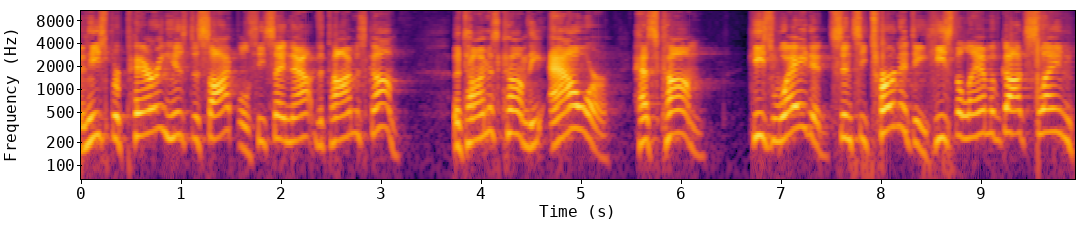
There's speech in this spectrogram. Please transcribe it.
And he's preparing his disciples. He's saying, Now the time has come. The time has come. The hour has come. He's waited since eternity. He's the Lamb of God slain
